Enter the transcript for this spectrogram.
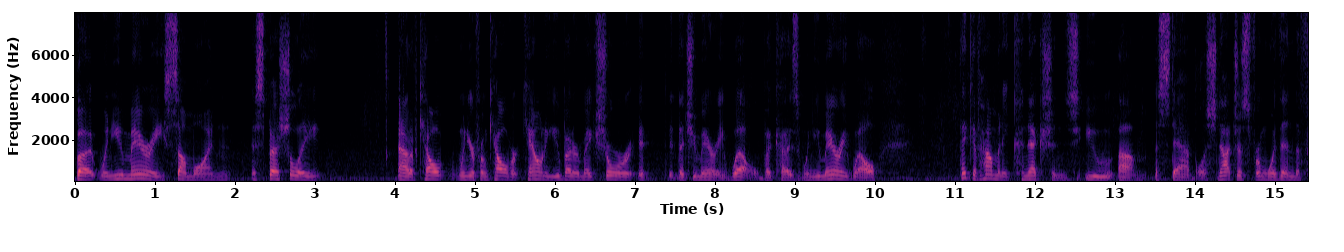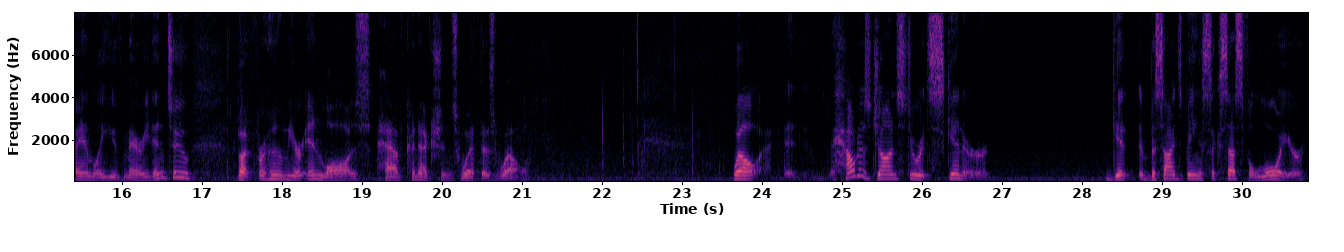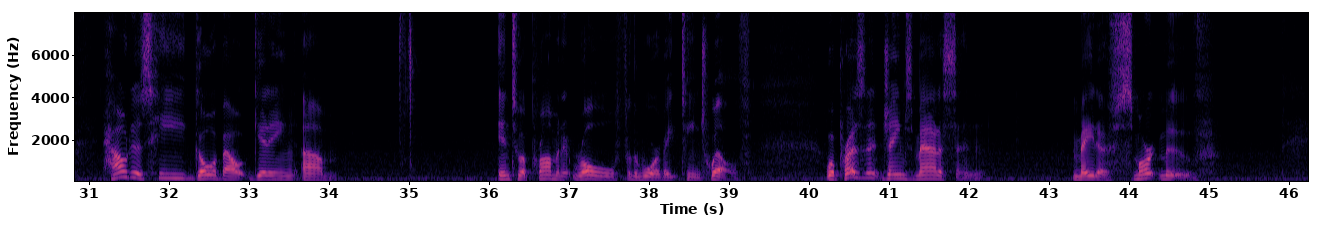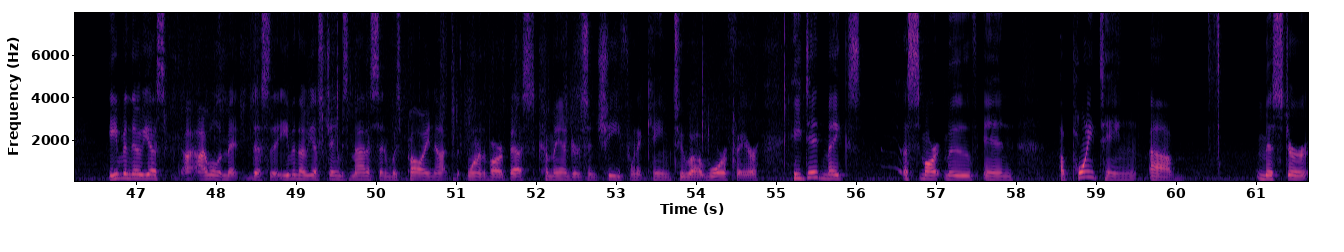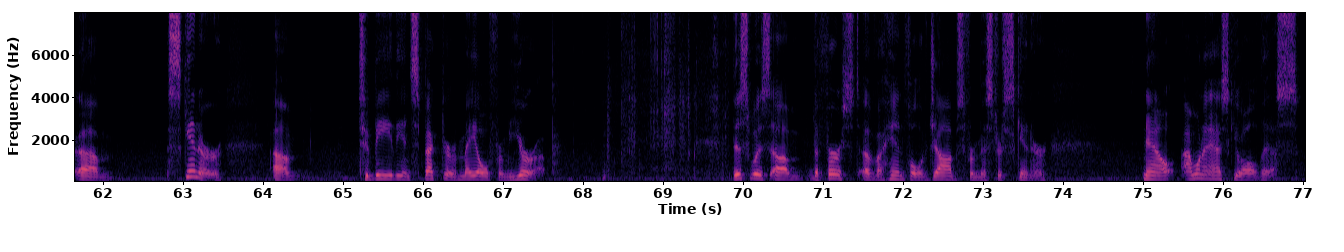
but when you marry someone, especially out of Cal when you're from Calvert County, you better make sure it, that you marry well because when you marry well, think of how many connections you um, establish, not just from within the family you've married into, but for whom your in laws have connections with as well. Well, how does John Stuart Skinner get, besides being a successful lawyer, how does he go about getting um, into a prominent role for the War of 1812? Well, President James Madison made a smart move. Even though, yes, I will admit this, that even though, yes, James Madison was probably not one of our best commanders in chief when it came to uh, warfare, he did make a smart move in appointing um, Mr. Um, Skinner um, to be the inspector of mail from Europe. This was um, the first of a handful of jobs for Mr. Skinner. Now, I want to ask you all this.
